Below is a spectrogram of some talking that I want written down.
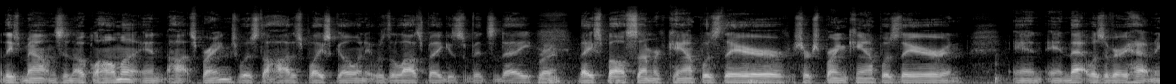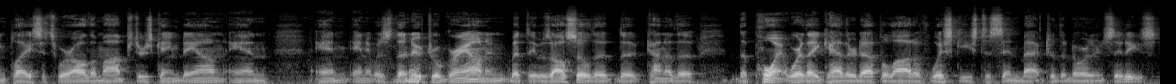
these mountains in oklahoma. And hot springs was the hottest place going. It was the las vegas of its day. Right. baseball summer camp was there. Sure spring camp was there. And and and that was a very happening place it's where all the mobsters came down and and and it was the neutral ground and but it was also the the kind of the the point where they gathered up a lot of whiskeys to send back to the northern cities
